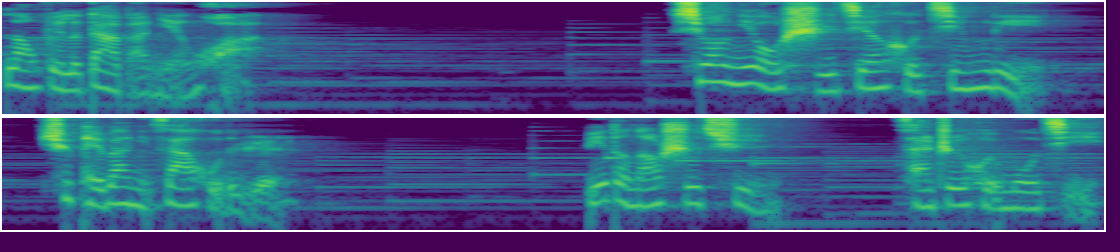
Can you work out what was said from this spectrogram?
浪费了大把年华。希望你有时间和精力去陪伴你在乎的人，别等到失去才追悔莫及。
